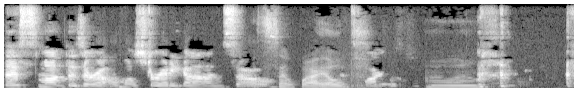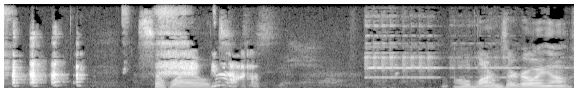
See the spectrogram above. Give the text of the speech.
This month is almost already gone, so So wild. it's wild. Oh, wow. so wild. Yeah. Oh, alarms are going off.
